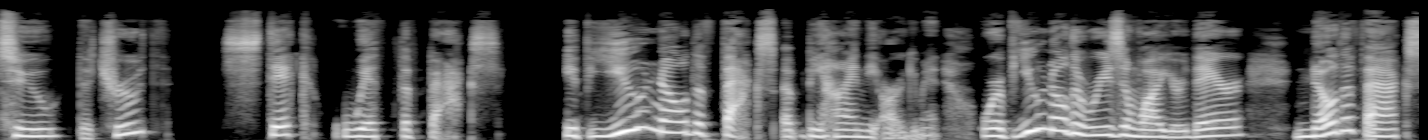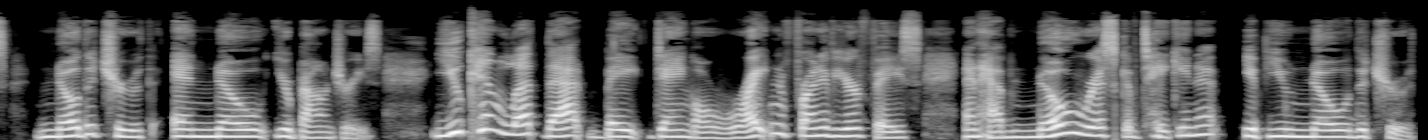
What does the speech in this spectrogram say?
to the truth, stick with the facts. If you know the facts behind the argument, or if you know the reason why you're there, know the facts, know the truth, and know your boundaries. You can let that bait dangle right in front of your face and have no risk of taking it if you know the truth.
